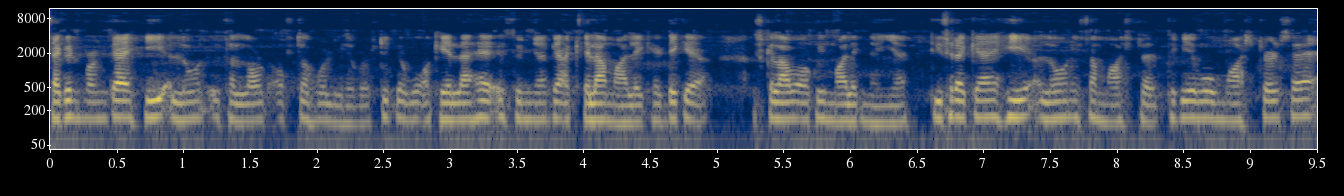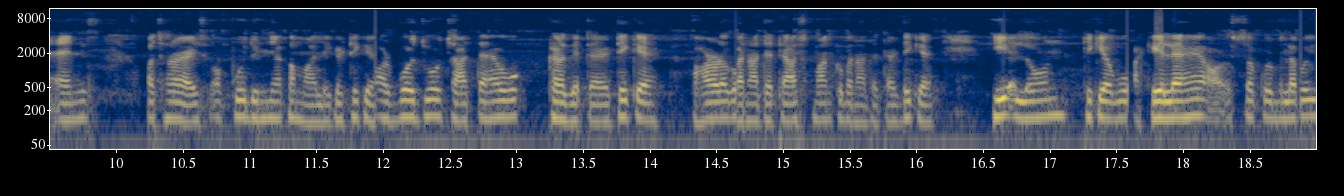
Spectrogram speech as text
सेकंड पॉइंट क्या है he alone is a lord of the whole universe ठीक है? वो अकेला है, इस दुनिया का अकेला मालिक है, ठीक है? इसके अलावा कोई मालिक नहीं है। तीसरा क्या है? He alone is a master ठीक है? वो मास्टर्स है एंड इज़ अथोराइज और पूरी दुनिया का मालिक है, ठीक है? और वो जो चाहता है, वो कर देता है, ठीक है? पहाड़ों को बना देता है, आसमान को बना देता है? ठीक है? ही अलोन ठीक है, वो अकेला है और उसका कोई मतलब कोई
